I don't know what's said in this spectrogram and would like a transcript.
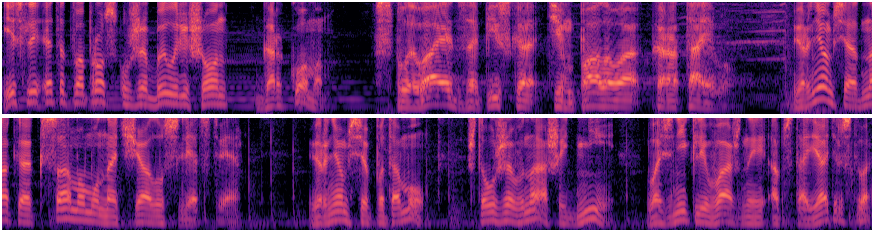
если этот вопрос уже был решен горкомом? Всплывает записка Тимпалова Каратаеву. Вернемся, однако, к самому началу следствия – Вернемся потому, что уже в наши дни возникли важные обстоятельства,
